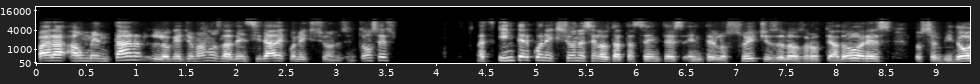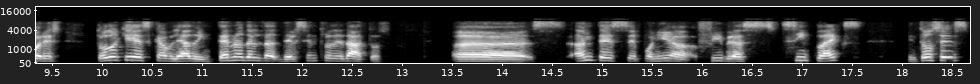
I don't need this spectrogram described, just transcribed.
para aumentar lo que llamamos la densidad de conexiones. Entonces, las interconexiones en los data centers entre los switches los roteadores, los servidores, todo que es cableado interno del, centro de datos. Uh, antes se ponía fibras simplex, entonces,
